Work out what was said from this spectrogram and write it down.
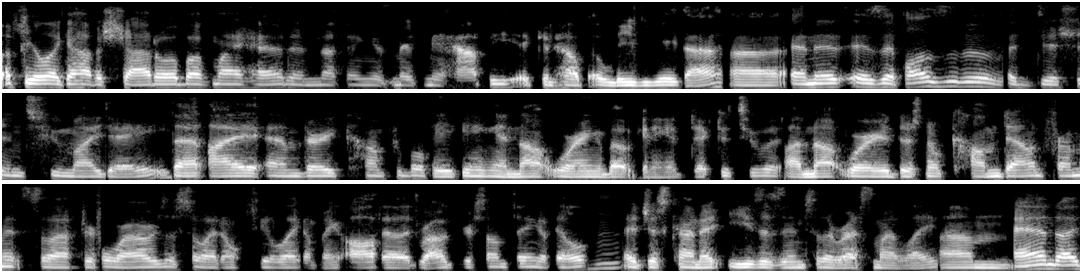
I feel like I have a shadow above my head and nothing is making me happy. It can help alleviate that. Uh, and it is a positive addition to my day that I am very comfortable taking and not worrying about getting addicted to it. I'm not worried. There's no come down from it. So after four hours or so, I don't feel like I'm being off a drug or something, a pill. Mhm. It just kind of eases into the rest of my life. Um, and I,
